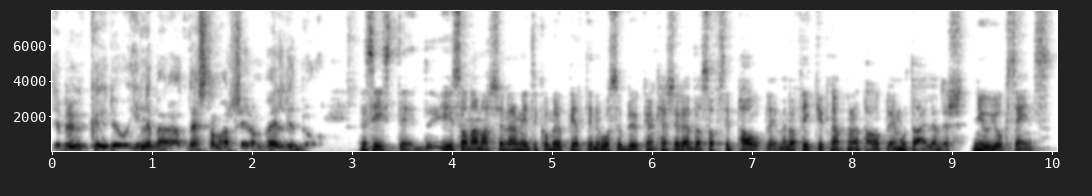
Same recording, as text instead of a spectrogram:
Det brukar ju då innebära att nästa match är de väldigt bra. Precis. I sådana matcher när de inte kommer upp helt i nivå så brukar de kanske räddas av sitt powerplay. Men de fick ju knappt några powerplay mot Islanders. New York Saints.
